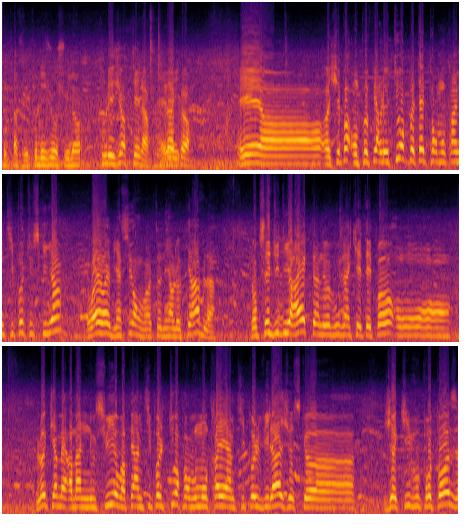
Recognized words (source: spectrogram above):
tout à fait. Tous les jours, je suis là. Tous les jours, tu es là. Eh D'accord. Et je sais pas, on peut faire le tour peut-être pour montrer un petit peu tout ce qu'il y a? Ouais, ouais, bien sûr, on va tenir le câble. Donc c'est du direct, hein, ne vous inquiétez pas. On- le caméraman nous suit. On va faire un petit peu le tour pour vous montrer un petit peu le village, ce que Jackie vous propose.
